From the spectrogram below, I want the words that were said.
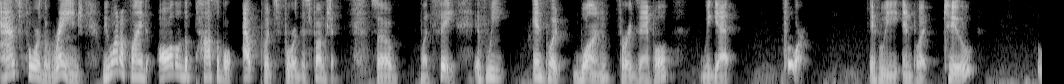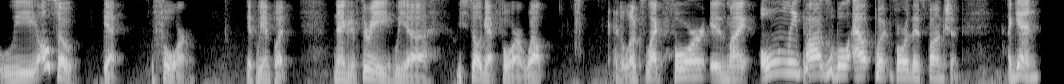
as for the range, we want to find all of the possible outputs for this function. So let's see. If we input 1, for example, we get 4. If we input 2, we also get 4. If we input negative 3, we, uh, we still get 4. Well, it looks like 4 is my only possible output for this function. Again,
